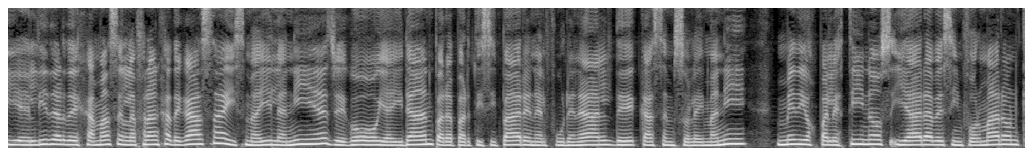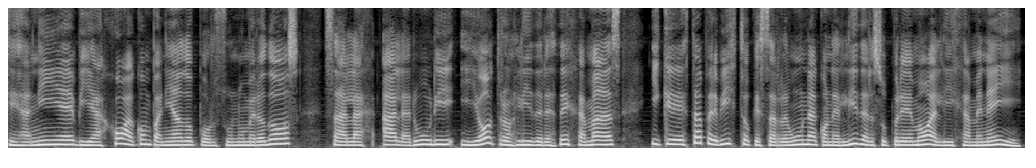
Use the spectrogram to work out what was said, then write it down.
Y el líder de Hamas en la franja de Gaza, Ismail Haniyeh, llegó hoy a Irán para participar en el funeral de Qasem Soleimani. Medios palestinos y árabes informaron que Haniyeh viajó acompañado por su número dos, Salah al-Aruri y otros líderes de Hamas y que está previsto que se reúna con el líder supremo Ali Khamenei.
